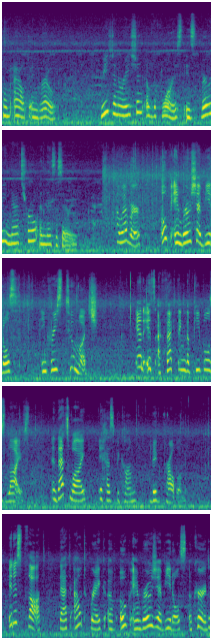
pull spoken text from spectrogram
come out and grow. Regeneration of the forest is very natural and necessary. However, oak ambrosia beetles increase too much, and it's affecting the people's lives. and that's why it has become big problem. It is thought that outbreak of oak ambrosia beetles occurred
